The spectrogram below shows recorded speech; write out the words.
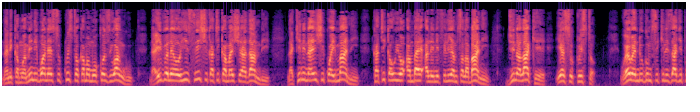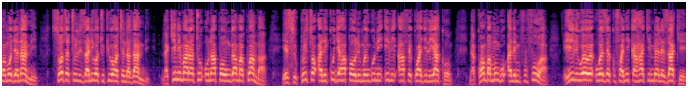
na nikamwamini bwana yesu kristo kama mwokozi wangu na hivyo leo hii siishi katika maisha ya dhambi lakini naishi kwa imani katika huyo ambaye alinifilia msalabani jina lake yesu kristo. Wewe ndugu msikilizaji pamoja nami sote tulizaliwa tukiwa watenda dhambi. Lakini mara tu unapoungama kwamba yesu kristo alikuja hapa ulimwenguni ili afe kwa ajili yako na kwamba mungu alimfufua ili wewe uweze kufanyika haki mbele zake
